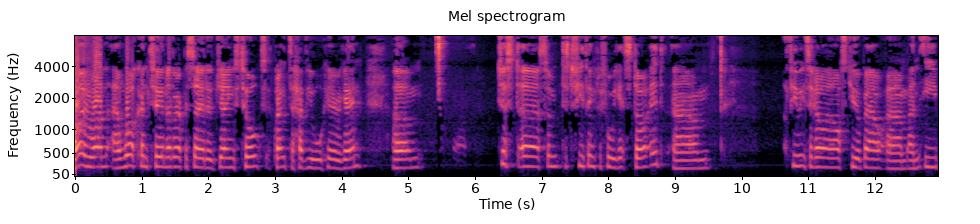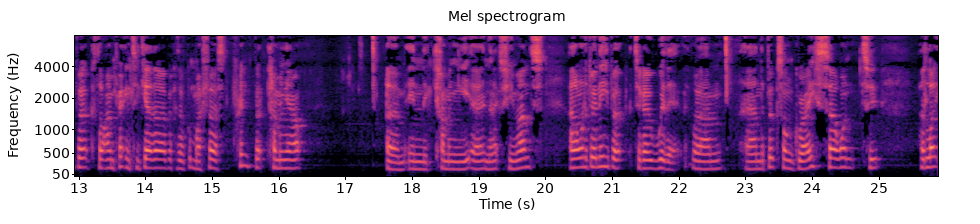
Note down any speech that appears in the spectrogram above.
Hi everyone, and welcome to another episode of James Talks. Great to have you all here again. Um, just uh, some, just a few things before we get started. Um, a few weeks ago, I asked you about um, an ebook that I'm putting together because I've got my first print book coming out um, in the coming year, in the next few months, and I want to do an ebook to go with it. Um, and the book's on grace, so I want to. I'd like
